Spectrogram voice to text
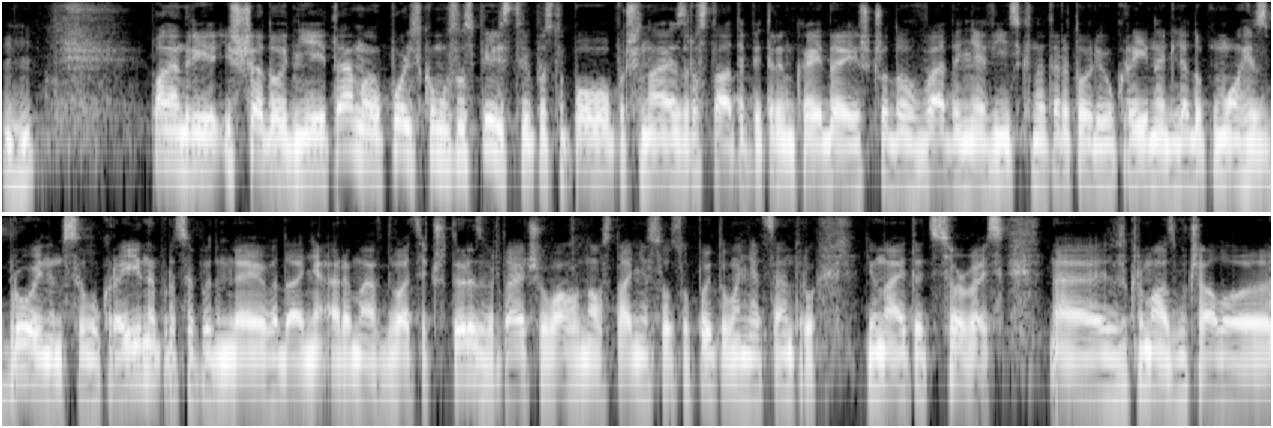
Мгм. Пане Андрію, і ще до однієї теми у польському суспільстві поступово починає зростати підтримка ідеї щодо введення військ на територію України для допомоги збройним сил України. Про це повідомляє видання РМФ 24 звертаючи увагу на останнє соцопитування центру United Surveys. Е, Зокрема, звучало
